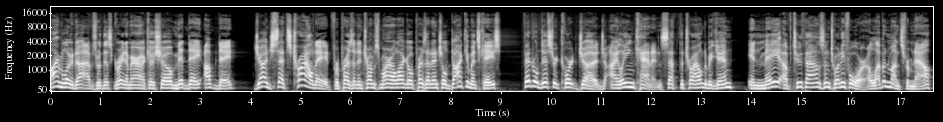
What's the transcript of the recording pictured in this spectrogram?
I'm Lou Dobbs with this Great America Show midday update. Judge sets trial date for President Trump's Mar a Lago presidential documents case. Federal District Court Judge Aileen Cannon set the trial to begin in May of 2024, 11 months from now.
